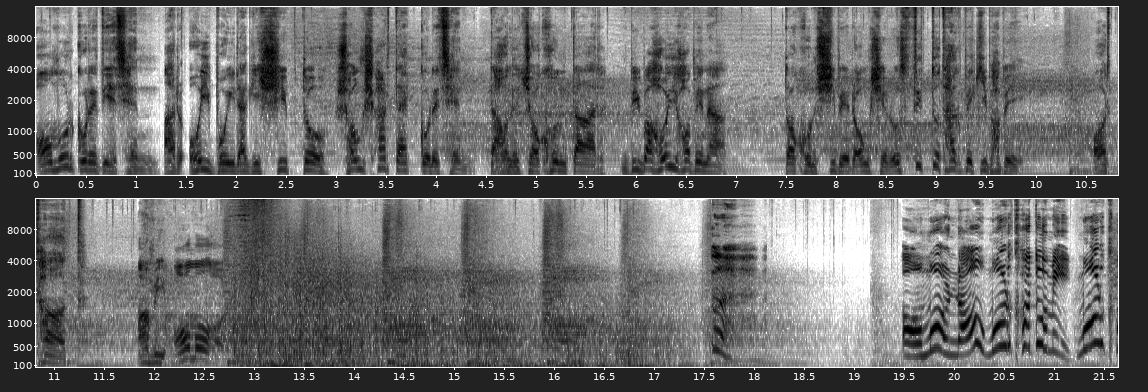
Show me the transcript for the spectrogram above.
অমর করে দিয়েছেন, আর ওই বৈরাগী শিব তো সংসার ত্যাগ করেছেন, তাহলে যখন তার বিবাহই হবে না, তখন শিবের অংশের অস্তিত্ব থাকবে কীভাবে? অর্থাৎ, আমি অমর। অমর নও মূর্খ তুমি, মূর্খ!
